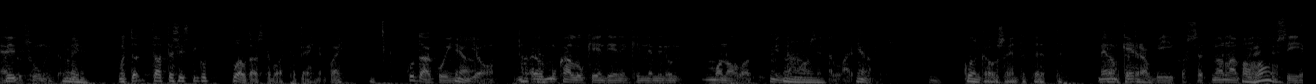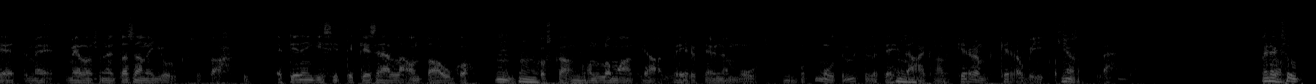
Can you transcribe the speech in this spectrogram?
ei Niin- ole suunnitelma. Niin. Mutta te olette siis niinku puolitoista vuotta tehnyt vai? Kutakuinkin Joo. joo. joo. Mukaan lukien tietenkin ne minun monologit, mitä mä oon sinne laittanut joskus. Kuinka usein te teette? Meillä on kerran viikossa, että me ollaan pyritty siihen, että me, meillä on sellainen tasainen julkaisutahti. Et tietenkin sitten kesällä on tauko, Mm. koska on lomat ja leirit ynnä muut. Mutta muuten me kyllä tehdään aika lailla kerran, kerran viikossa Joo. sitten lähtee. Meneekö sinulla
